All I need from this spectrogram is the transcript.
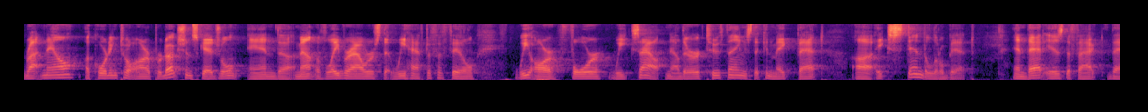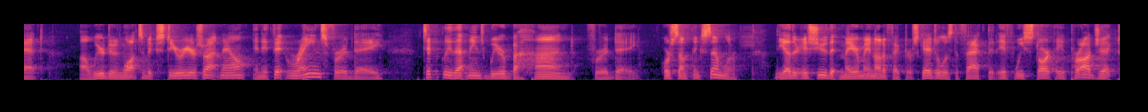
right now, according to our production schedule and the amount of labor hours that we have to fulfill, we are four weeks out. Now, there are two things that can make that uh, extend a little bit, and that is the fact that uh, we're doing lots of exteriors right now, and if it rains for a day, Typically, that means we're behind for a day or something similar. The other issue that may or may not affect our schedule is the fact that if we start a project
